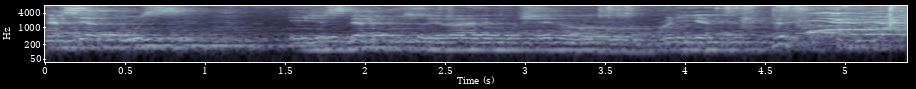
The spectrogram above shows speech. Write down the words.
Merci à tous et j'espère que vous serez là l'année prochaine en, en Ligue 1.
